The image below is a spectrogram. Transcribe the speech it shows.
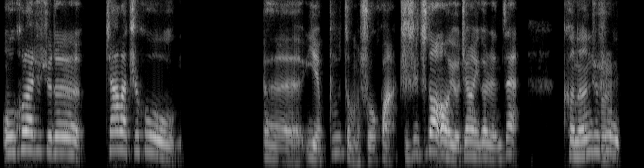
我后来就觉得加了之后，呃，也不怎么说话，只是知道哦有这样一个人在，可能就是，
